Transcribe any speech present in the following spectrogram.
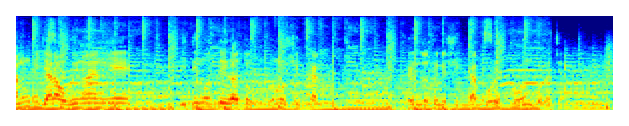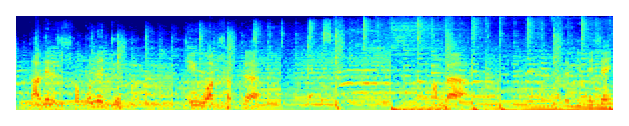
এমনকি যারা অভিনয় নিয়ে ইতিমধ্যেই হয়তো কোনো শিক্ষা কেন্দ্র থেকে শিক্ষা করে গ্রহণ করেছেন, তাদের সকলের জন্য এই ওয়ার্কশপটা আমরা তাদের দিতে চাই।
